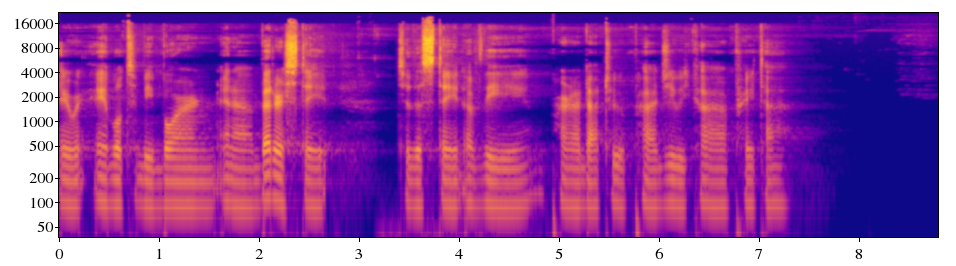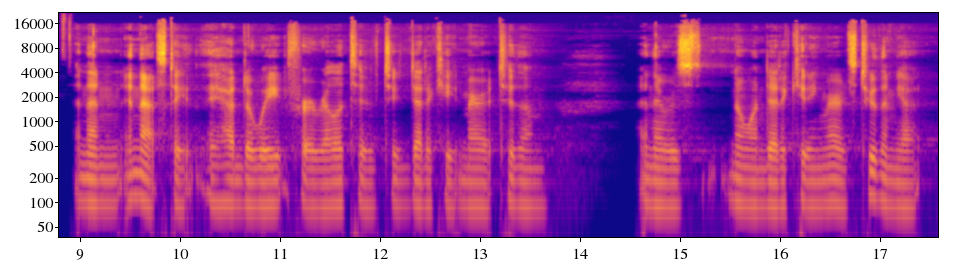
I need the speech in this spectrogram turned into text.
they were able to be born in a better state to the state of the paradhatu pajivika preta. And then in that state, they had to wait for a relative to dedicate merit to them. And there was no one dedicating merits to them yet,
